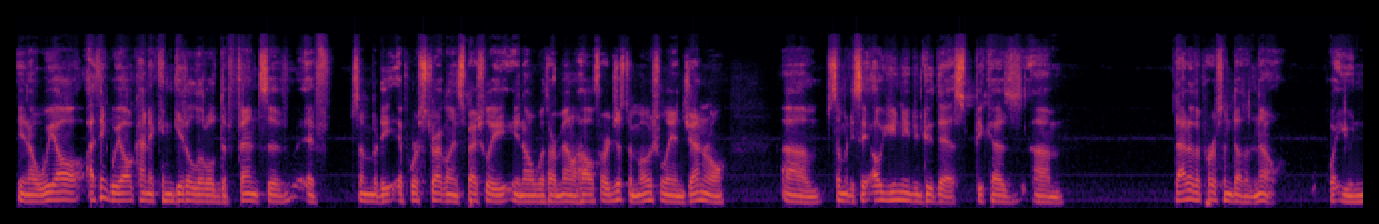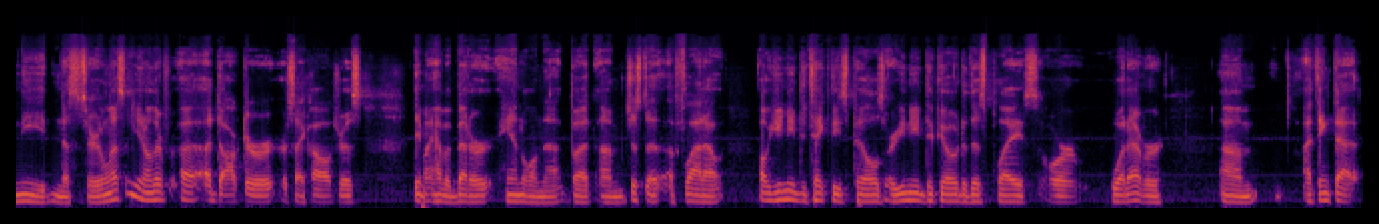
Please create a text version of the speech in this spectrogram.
you know we all i think we all kind of can get a little defensive if somebody if we're struggling especially you know with our mental health or just emotionally in general um, somebody say oh you need to do this because um, that other person doesn't know what you need necessarily unless you know they're a, a doctor or, or, psychologist they might have a better handle on that but um, just a, a flat out oh you need to take these pills or you need to go to this place or whatever um, I think that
